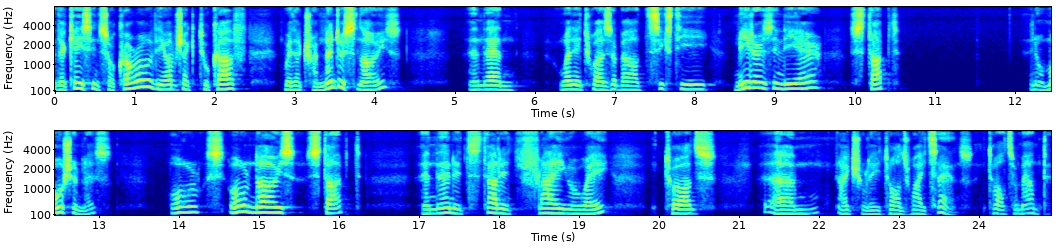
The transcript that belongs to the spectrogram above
The case in Socorro, the object took off with a tremendous noise, and then when it was about 60 meters in the air, stopped, you know, motionless. All, all noise stopped, and then it started flying away towards, um, actually, towards White Sands, towards a mountain.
